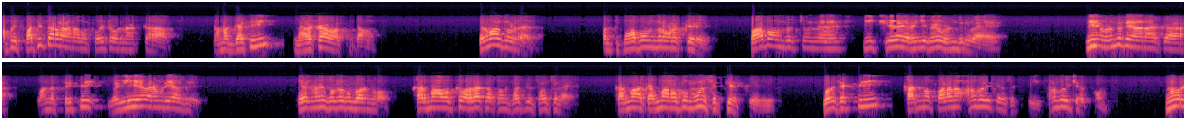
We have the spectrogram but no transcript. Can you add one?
அப்படி பசித்தாளா நம்ம போயிட்டோம்னாக்கா நம்ம கதி நரக்காவாசி தான் பெருமாள் சொல்ற பத்து பாபம் வந்துடும் உனக்கு. பாபம் வந்துருச்சுன்னு நீ கீழே இறங்கி போய் விழுந்துருவ. நீ விழுந்துட்டியானாக்கா உன்னை திருப்பி வெளியே வர முடியாது. ஏற்கனவே சொல்லிருக்கும் பாருங்க கர்மாவுக்கு வரதாச்சப்பம் சத்திய சோசுர கர்மா கர்மாவுக்கு மூணு சக்தி இருக்கு. ஒரு சக்தி கர்ம பலனை அனுபவிக்கிற சக்தி அனுபவிக்கிறக்கும் இன்னொரு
